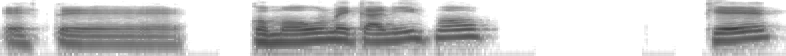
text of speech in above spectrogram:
este, como un mecanismo que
